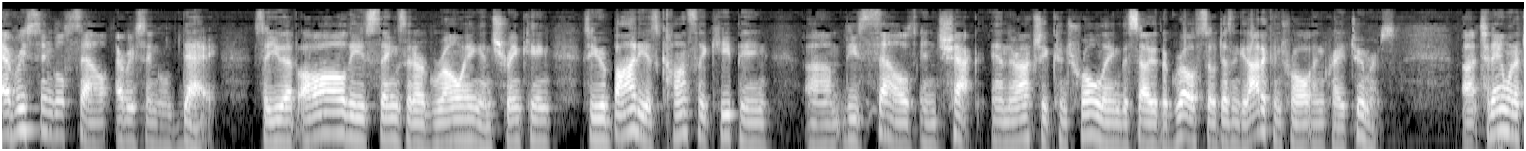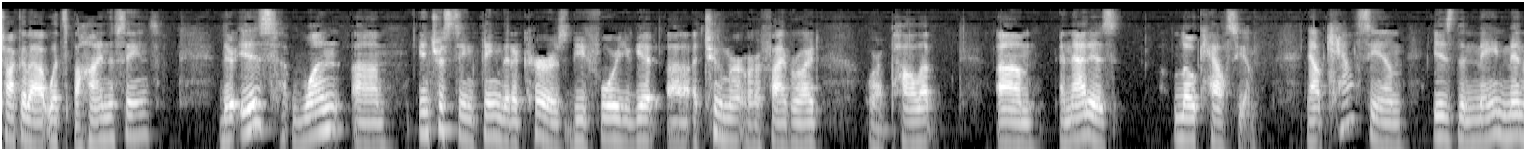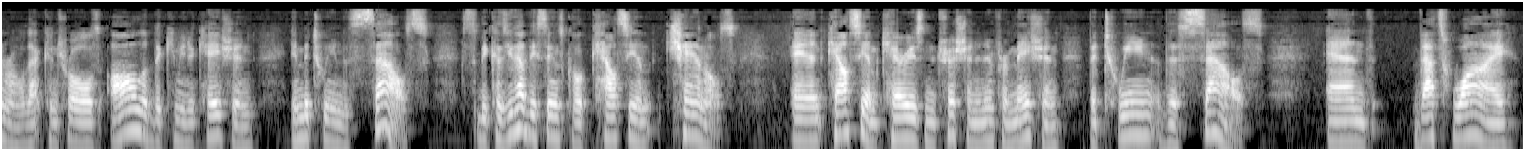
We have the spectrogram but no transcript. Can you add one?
every single cell, every single day. So you have all these things that are growing and shrinking. So your body is constantly keeping um, these cells in check, and they're actually controlling the cellular growth so it doesn't get out of control and create tumors. Uh, today I want to talk about what's behind the scenes. There is one um, interesting thing that occurs before you get uh, a tumor or a fibroid or a polyp, um, and that is low calcium. Now, calcium is the main mineral that controls all of the communication in between the cells because you have these things called calcium channels. And calcium carries nutrition and information between the cells. And that's why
